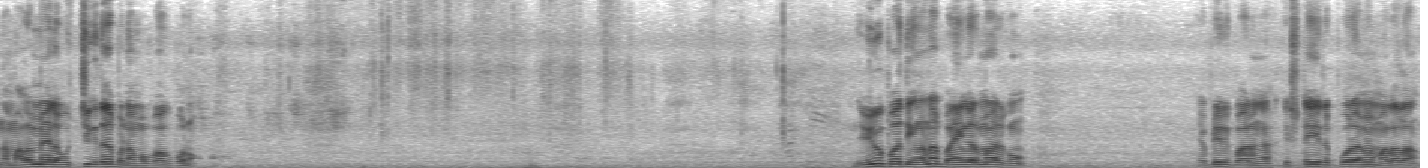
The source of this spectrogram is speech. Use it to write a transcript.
அந்த மலை மேலே உச்சிக்கு தான் இப்போ நம்ம போக போகிறோம். வியூ பார்த்தீங்கன்னா பயங்கரமாக இருக்கும். எப்படி இருக்கு பாருங்கள் கிருஷ்ணகிரி பூராமே மலை தான்.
